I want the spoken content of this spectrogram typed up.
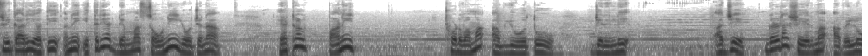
સ્વીકારી હતી અને ઇતરિયા ડેમમાં સૌની યોજના હેઠળ પાણી છોડવામાં આવ્યું હતું. જેને લઈ આજે ગરડા શહેરમાં આવેલો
